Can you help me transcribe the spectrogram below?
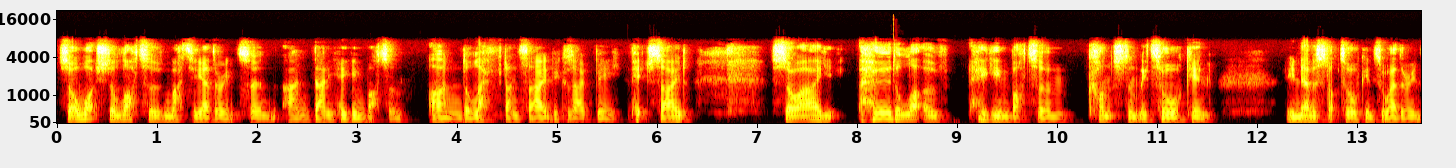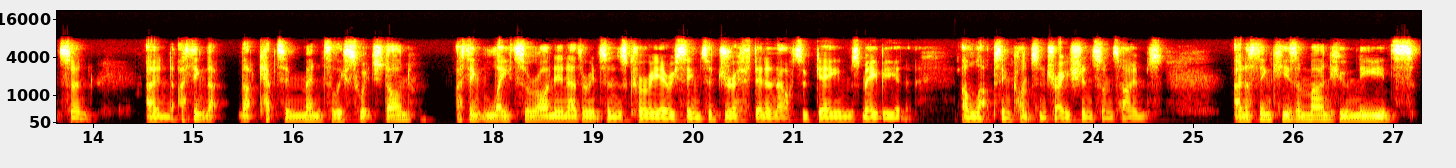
So I watched a lot of Matty Etherington and Danny Higginbotham on the left hand side because I'd be pitch side. So I heard a lot of Higginbotham constantly talking. He never stopped talking to Etherington. And I think that, that kept him mentally switched on. I think later on in Etherington's career, he seemed to drift in and out of games, maybe a lapse in concentration sometimes. And I think he's a man who needs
